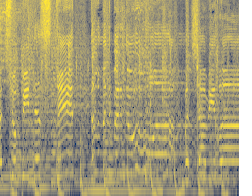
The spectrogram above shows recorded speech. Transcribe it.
بتشوفي دستيت دل من بردوة بتشاوي راس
